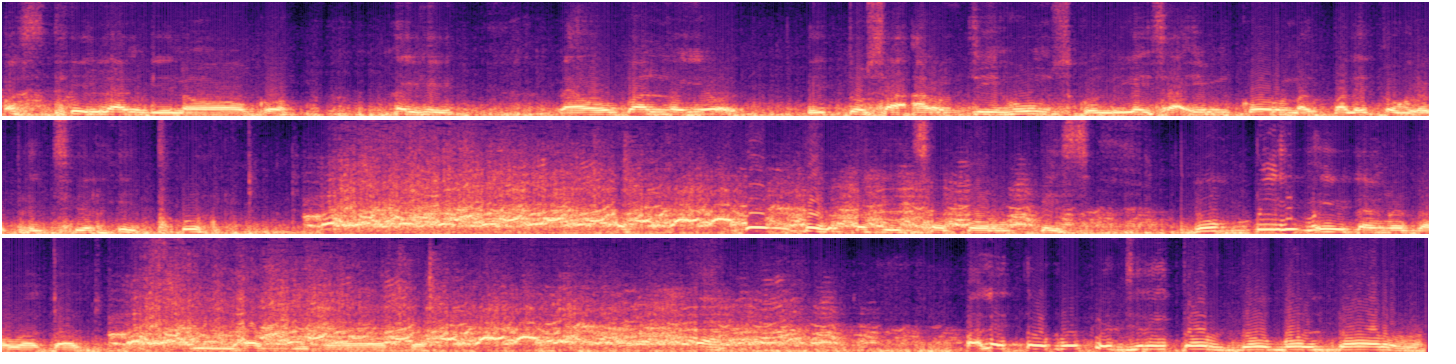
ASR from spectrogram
Pastilan ginoo ko. Ay, nauban lang yun. Dito sa RG Homes, kundi sa Imcor, nagpalit og refrigerator. Dito pa din sa Porpis. Dubli pa yun ang nadawatan. Pastilan ginoo ko. Ah, palit og refrigerator, double door.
